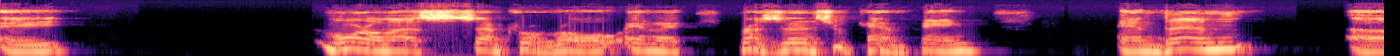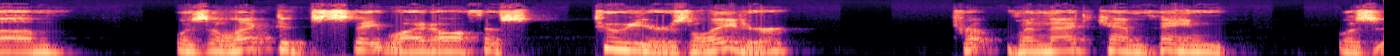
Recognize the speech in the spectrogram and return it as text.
a more or less central role in a presidential campaign and then um, was elected to statewide office two years later when that campaign was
